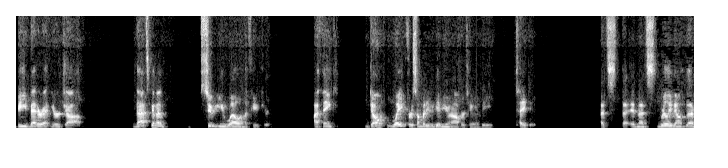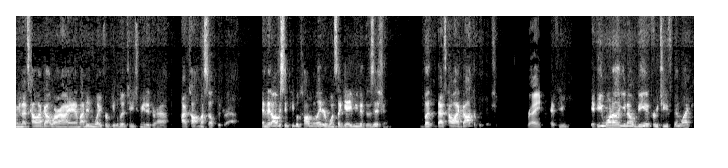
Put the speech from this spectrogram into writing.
be better at your job, that's going to suit you well in the future. I think don't wait for somebody to give you an opportunity. Take it. That's that, and that's really don't. I mean, that's how I got where I am. I didn't wait for people to teach me to draft. I taught myself to draft, and then obviously people taught me later once they gave me the position. But that's how I got the position. Right. If you if you want to, you know, be a crew chief, then like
